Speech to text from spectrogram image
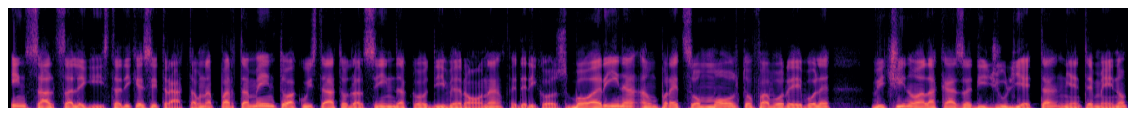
in salsa leghista. Di che si tratta? Un appartamento acquistato dal sindaco di Verona, Federico Sboarina, a un prezzo molto favorevole vicino alla casa di Giulietta, niente meno,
